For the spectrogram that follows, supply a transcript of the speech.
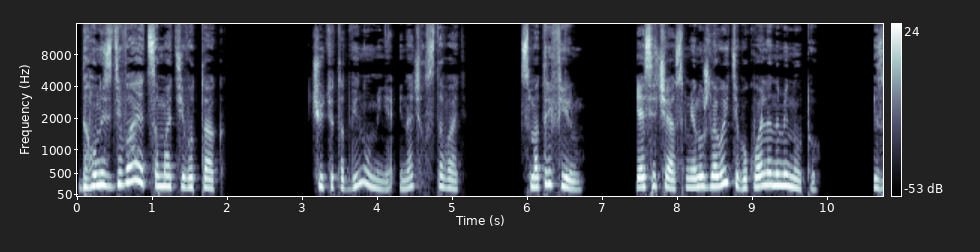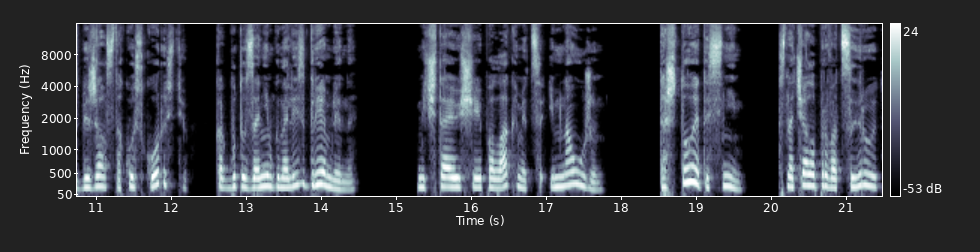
Да он издевается, мать его, так!» Чуть отодвинул меня и начал вставать. «Смотри фильм. Я сейчас, мне нужно выйти буквально на минуту». И сбежал с такой скоростью, как будто за ним гнались гремлины, мечтающие полакомиться им на ужин. Да что это с ним? Сначала провоцирует,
